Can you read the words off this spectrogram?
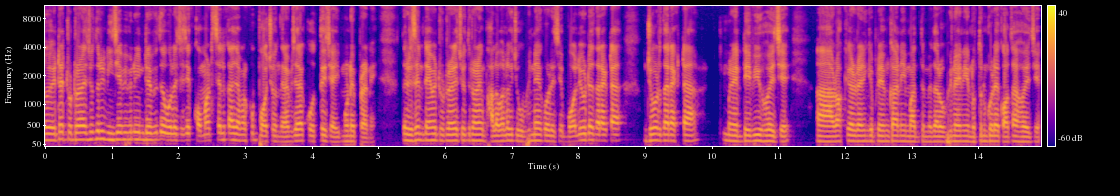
তো এটা টোটা রায় চৌধুরী নিজে বিভিন্ন ইন্টারভিউতে বলেছে যে কমার্শিয়াল কাজ আমার খুব পছন্দের, আমি যারা করতে চাই মনে প্রাণে। তো রিসেন্ট টাইমে টোটা রায় চৌধুরী অনেক ভালো ভালো কিছু অভিনয় করেছে। বলিউডে তার একটা জোরদার একটা মানে ডেবিউ হয়েছে। রকি রানিকে প্রেম কাহিনীর মাধ্যমে তার অভিনয় নিয়ে নতুন করে কথা হয়েছে।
